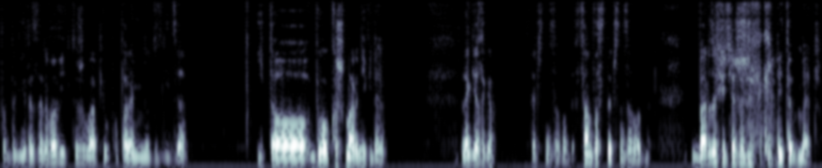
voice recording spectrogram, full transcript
to byli rezerwowi, którzy łapią po parę minut w lidze i to było koszmarnie widać. Legia zagrała fantastyczne zawody, fantastyczne zawody. Bardzo się cieszę, że wygrali ten mecz.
